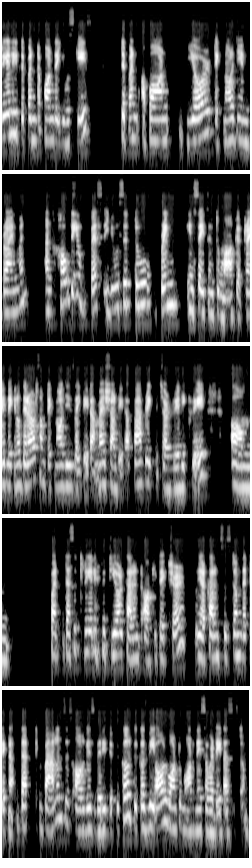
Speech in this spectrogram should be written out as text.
really depends upon the use case, depend upon your technology environment, and how do you best use it to bring insights into market, right? Like, you know, there are some technologies like data mesh and data fabric, which are really great. Um, but does it really fit your current architecture, your current system? That techn- that balance is always very difficult because we all want to modernize our data system,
